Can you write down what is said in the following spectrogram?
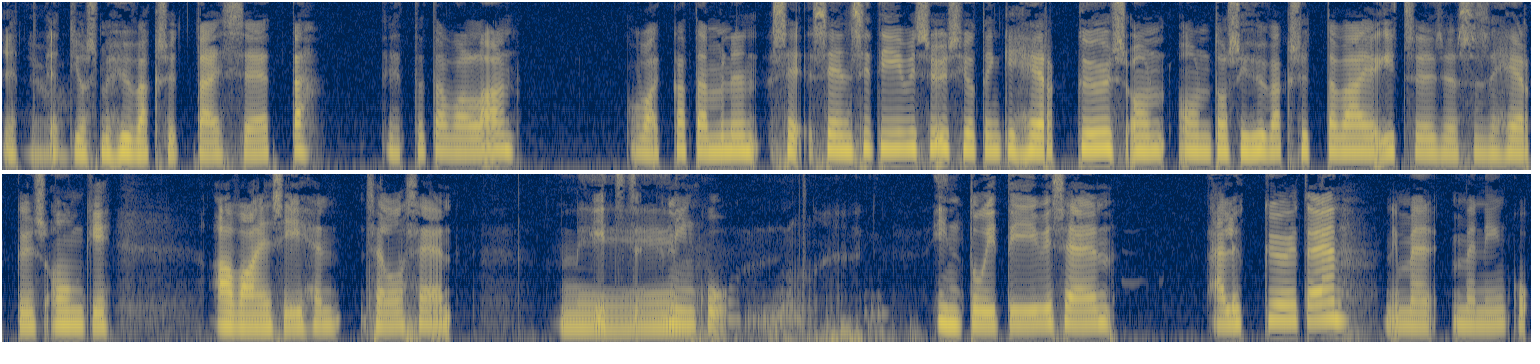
Että et jos me hyväksyttäisiin se, että että tavallaan vaikka tämmöinen se, sensitiivisyys, jotenkin herkkyys on, on tosi hyväksyttävää ja itse asiassa se herkkyys onkin avain siihen sellaiseen niin. itse, niin kuin, intuitiiviseen älykkyyteen, niin me, me niin kuin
